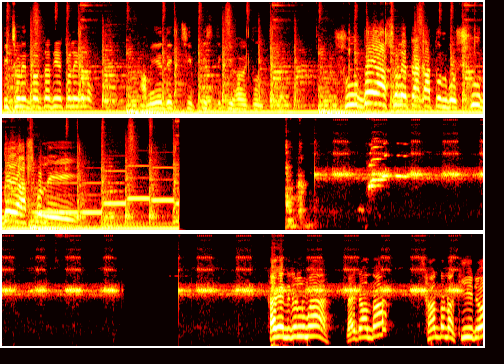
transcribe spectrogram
পিছনের দরজা দিয়ে চলে গেল। আমিও দেখছি কিস্তি কীভাবে তুলতে সুদে আসলে টাকা তুলবো, সুদে আসলে। কাকে নিটল মা লাইট অন দা শান্ত না কি এটা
